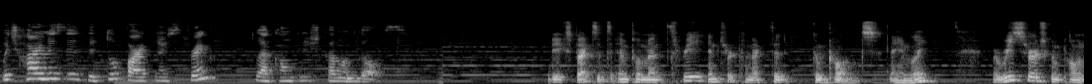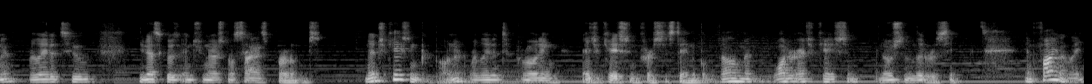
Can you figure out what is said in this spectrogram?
which harnesses the two partners' strengths to accomplish common goals. Be expected to implement three interconnected components, namely, a research component related to UNESCO's international science programs, an education component related to promoting education for sustainable development, water education, and ocean literacy. And finally,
